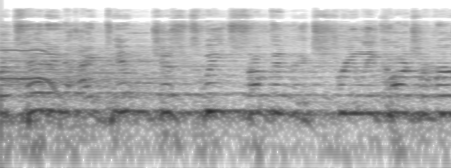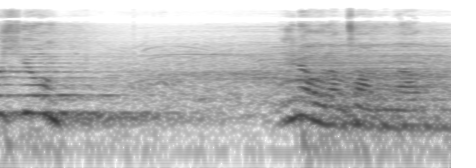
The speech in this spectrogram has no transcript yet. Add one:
Pretending I didn't just tweet something extremely controversial. You know what I'm talking about.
